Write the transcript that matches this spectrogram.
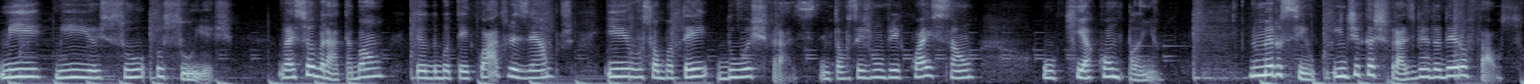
Mi, mios, su ou suas. Vai sobrar, tá bom? Eu botei quatro exemplos e eu só botei duas frases. Então vocês vão ver quais são o que acompanha. Número 5. Indica as frases verdadeiro ou falso.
